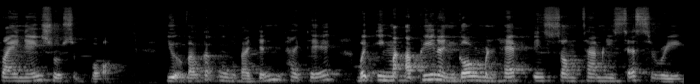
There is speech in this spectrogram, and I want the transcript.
financial support dựa vào các nguồn tài chính thay thế. But in my opinion, government help is sometimes necessary.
